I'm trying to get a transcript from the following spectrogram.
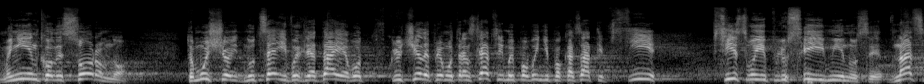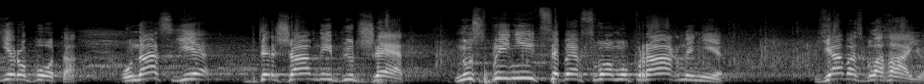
мені інколи соромно, тому що ну це і виглядає. От включили пряму трансляцію. і Ми повинні показати всі, всі свої плюси і мінуси. В нас є робота, у нас є державний бюджет. Ну спиніть себе в своєму прагненні. Я вас благаю.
